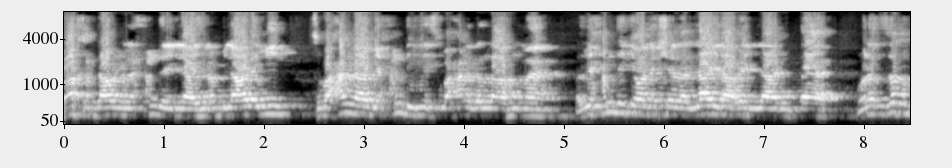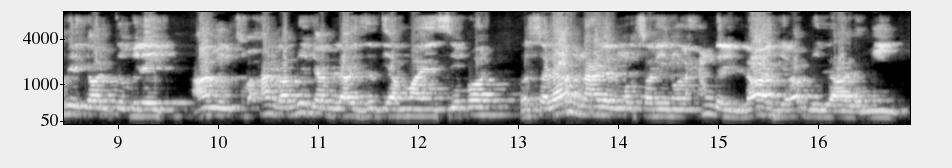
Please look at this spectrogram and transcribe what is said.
வாக்கந்தாவும் அல்ஹம்துலில்லாஹி ரப்பில் ஆலமீன் سبحان الله بحمده سبحانك اللهم وبحمدك ونشهد ان لا اله الا انت ونستغفرك ونتوب اليك امين سبحان ربك رب العزه عما يصفون والسلام على المرسلين والحمد لله رب العالمين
